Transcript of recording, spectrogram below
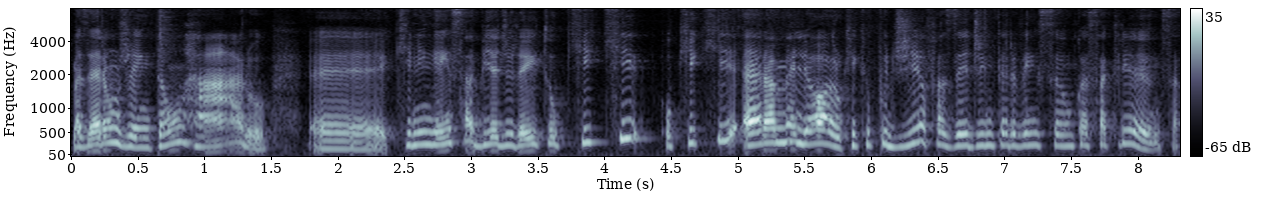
mas era um gene tão raro é, que ninguém sabia direito o que, que, o que, que era melhor, o que, que podia fazer de intervenção com essa criança.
